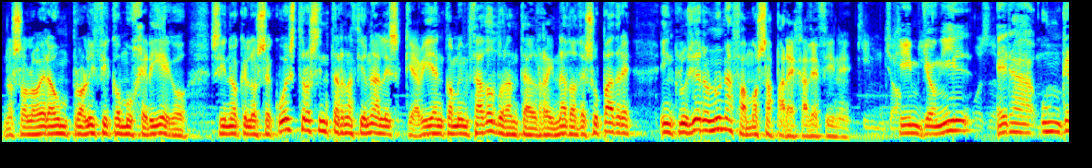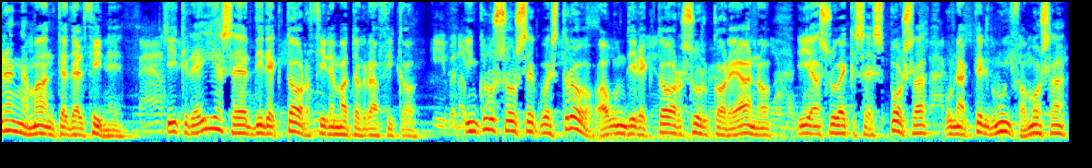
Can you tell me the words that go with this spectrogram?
No solo era un prolífico mujeriego, sino que los secuestros internacionales que habían comenzado durante el reinado de su padre incluyeron una famosa pareja de cine. Kim Jong-il era un gran amante del cine y creía ser director cinematográfico. Incluso secuestró a un director surcoreano y a su ex esposa, una actriz muy famosa,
